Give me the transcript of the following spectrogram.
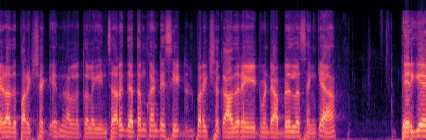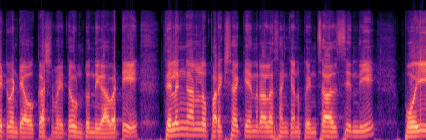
ఏడాది పరీక్షా కేంద్రాలను తొలగించారు. గతం కంటే సీటెట్ పరీక్షకు హాజరయ్యేటువంటి అభ్యర్థుల సంఖ్య పెరిగేటువంటి అవకాశం అయితే ఉంటుంది కాబట్టి తెలంగాణలో పరీక్షా కేంద్రాల సంఖ్యను పెంచాల్సింది. పోయి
